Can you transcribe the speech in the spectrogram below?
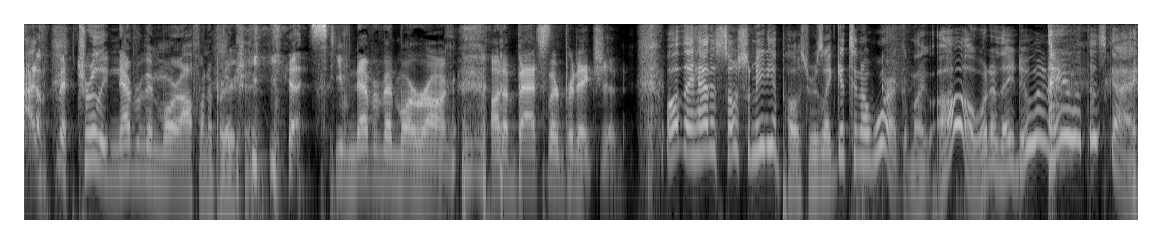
I've truly never been more off on a prediction. yes, you've never been more wrong on a Bachelor prediction. Well, they had a social media post where it was like, get to know Warwick. I'm like, oh, what are they doing here with this guy?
